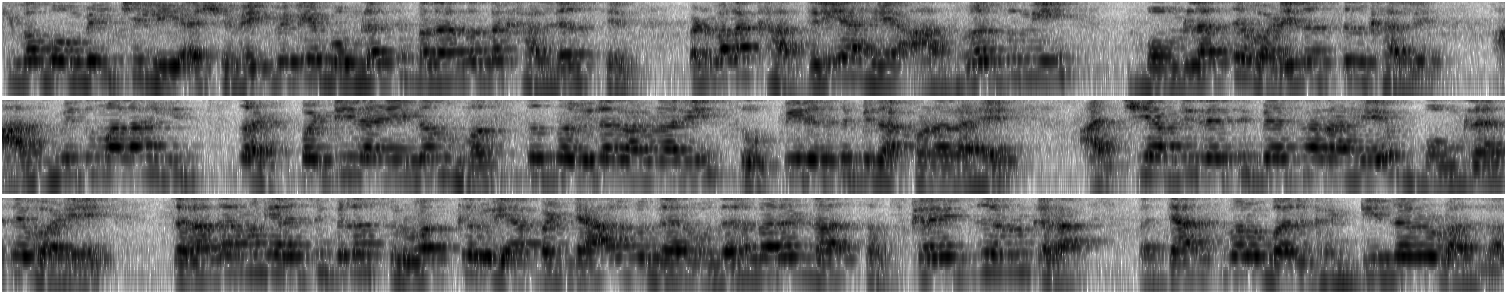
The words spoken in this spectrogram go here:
किंवा बोंबील चिली असे वेगवेगळे बोंबलाचे पदार्थ आता खाल्ले असतील. पण मला खात्री आहे आजवर तुम्ही बोंबलाचे वडे नसतील खाल्ले. आज मी तुम्हाला ही चटपटीत आणि एकदम मस्त चवीला लागणारी सोपी रेसिपी दाखवणार आहे. आजची आपली रेसिपी असणार आहे बोंबलाचे वडे. चला तर मग या रेसिपीला सुरुवात करूया पण त्या अगोदर उदरभरणला सबस्क्राईब जरूर करा पण त्याचबरोबर घंटी जरूर वाजवा.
